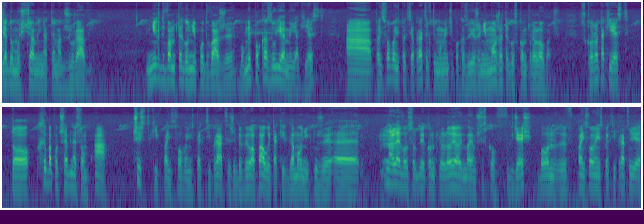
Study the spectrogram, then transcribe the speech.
wiadomościami na temat żurawi. Nikt wam tego nie podważy, bo my pokazujemy jak jest, a Państwowa Inspekcja Pracy w tym momencie pokazuje, że nie może tego skontrolować. Skoro tak jest, to chyba potrzebne są a czystki w Państwowej Inspekcji Pracy, żeby wyłapały takich gamoni, którzy e, na lewo sobie kontrolują i mają wszystko gdzieś, bo on w Państwowej Inspekcji pracuje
